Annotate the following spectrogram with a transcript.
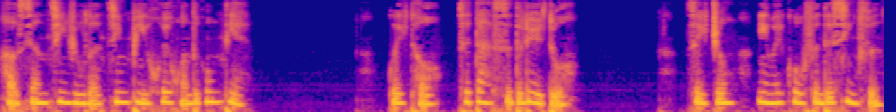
好像进入了金碧辉煌的宫殿。龟头在大肆的掠夺。最终因为过分的兴奋，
